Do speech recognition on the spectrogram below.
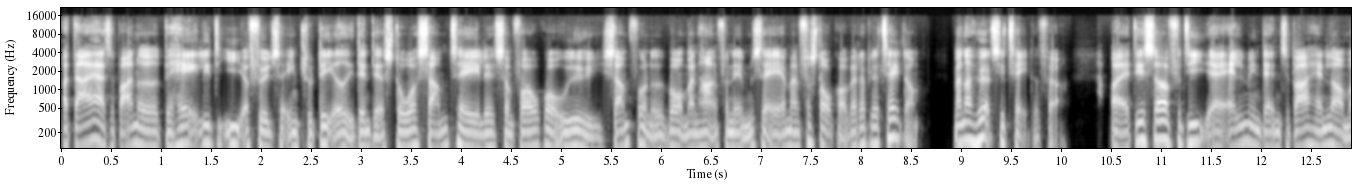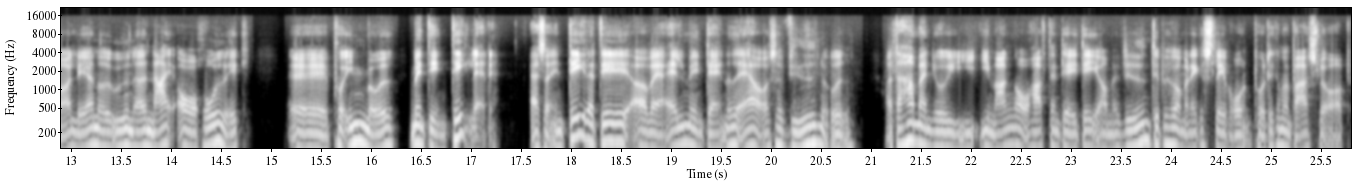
Og der er altså bare noget behageligt i at føle sig inkluderet i den der store samtale, som foregår ude i samfundet, hvor man har en fornemmelse af, at man forstår godt, hvad der bliver talt om. Man har hørt citatet før. Og er det så fordi, at almindannelse bare handler om at lære noget uden ad? Nej, overhovedet ikke. Øh, på ingen måde. Men det er en del af det. Altså en del af det at være almindannet er også at vide noget. Og der har man jo i, i mange år haft den der idé om, at viden, det behøver man ikke at slæbe rundt på. Det kan man bare slå op.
